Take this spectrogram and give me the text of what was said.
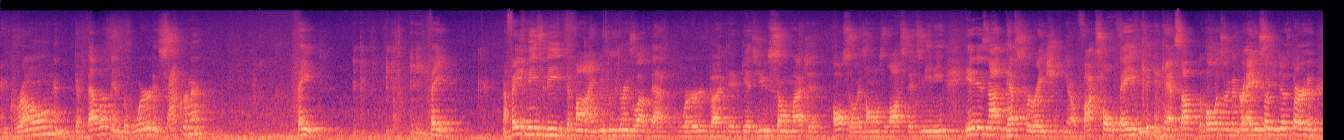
and grown and developed in the word and sacrament. Faith. Faith. Now, faith needs to be defined. We Lutherans love that word, but it gets used so much it also has almost lost its meaning. It is not desperation, you know, foxhole faith. you can't stop the bullets or the grenades, so you just turn and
